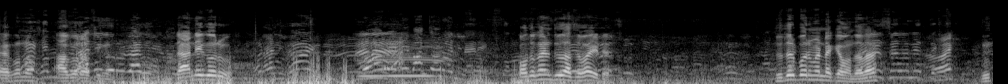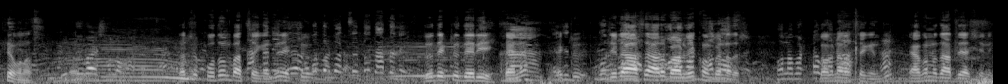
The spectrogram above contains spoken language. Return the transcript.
এখনও আগর আছে। রানী গরু। কতখানি দুধ আছে ভাই এটা? দুধের পরিমাণটা কেমন দাদা? দুধ কেমন আছে? আচ্ছা প্রথম বাচ্চা কিন্তু একটু দুধ একটু দেরি তাই না? একটু যেটা আছে আরও বাড়বে কমবে না বকনা বাচ্চা কিন্তু। এখনও দাঁতে আসেনি।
